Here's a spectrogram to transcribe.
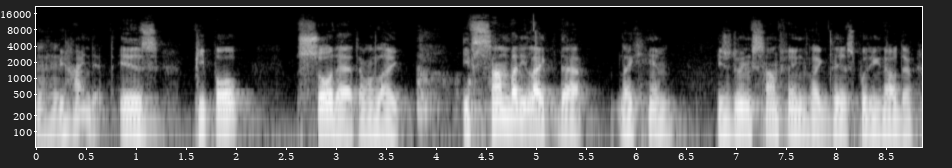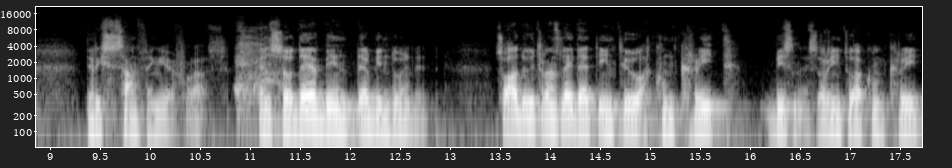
mm-hmm. behind it. Is people saw that and were like, if somebody like that, like him, is doing something like this, putting it out there, there is something here for us, and so they've been they've been doing it. So how do you translate that into a concrete business or into a concrete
